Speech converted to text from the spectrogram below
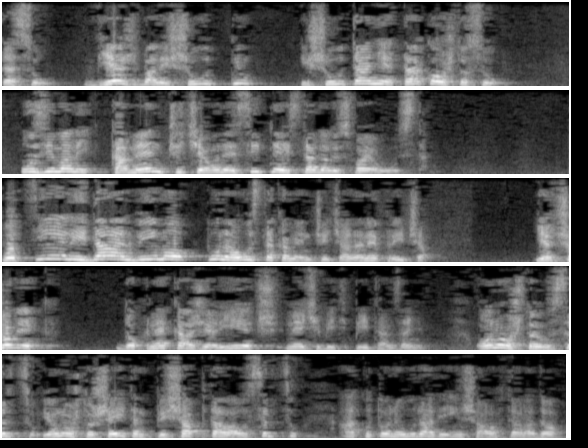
da su vježbali šutnju i šutanje tako što su uzimali kamenčiće one sitne i stavljali svoje usta. Po cijeli dan bi imao puna usta kamenčića, da ne priča. Jer čovjek dok ne kaže riječ, neće biti pitan za nju. Ono što je u srcu i ono što šeitan prišaptava u srcu, ako to ne uradi, inša Allah, htjela da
